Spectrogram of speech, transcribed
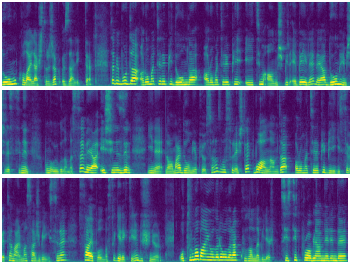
doğumu kolaylaştıracak özellikte. Tabi burada aromaterapi doğumda aromaterapi eğitimi almış bir ebeyle veya doğum hemşiresinin bunu uygulaması veya eşinizin yine normal doğum yapıyorsanız bu süreçte bu anlamda aromaterapi bilgisi ve temel masaj bilgisine sahip olması gerektiğini düşünüyorum. Oturma banyoları olarak kullanılabilir. Sistit problemlerinde,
